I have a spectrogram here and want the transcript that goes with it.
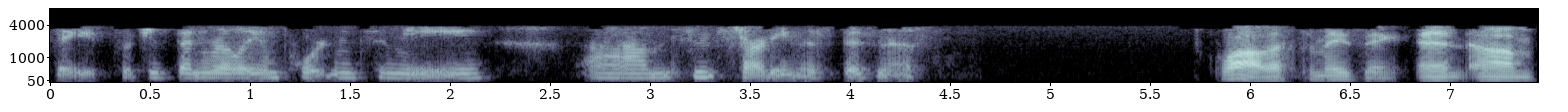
States, which has been really important to me um, since starting this business. Wow, that's amazing. And um,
